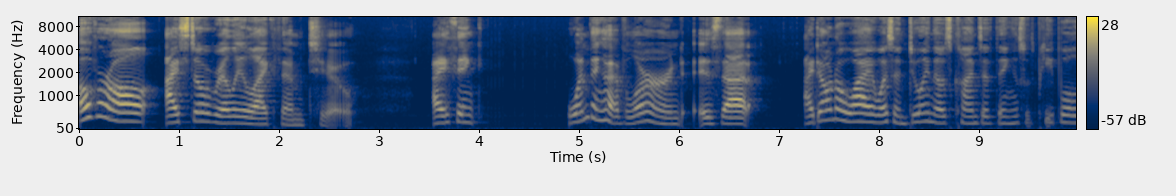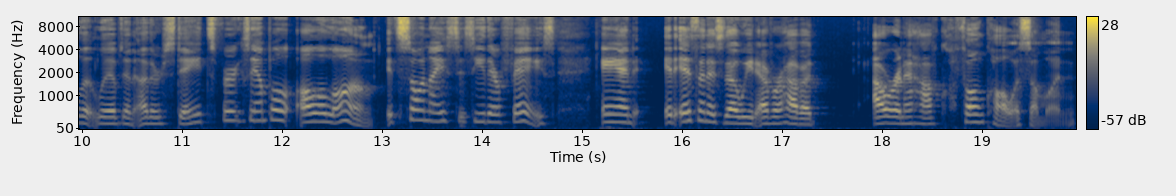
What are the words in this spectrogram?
Overall, I still really like them too. I think one thing I've learned is that I don't know why I wasn't doing those kinds of things with people that lived in other states, for example, all along. It's so nice to see their face. And it isn't as though we'd ever have a hour and a half phone call with someone.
